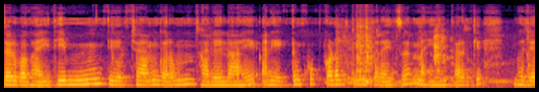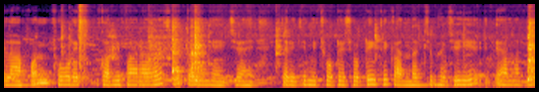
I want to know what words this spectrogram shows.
तर बघा इथे तेल छान गरम झालेलं आहे आणि एकदम खूप कडक तेल करायचं नाही कारण की भजेला आपण थोडे कमी पारावरच हे तळून घ्यायचे आहे. तर इथे मी छोटे छोटे इथे कांद्याची भजी ही त्यामध्ये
